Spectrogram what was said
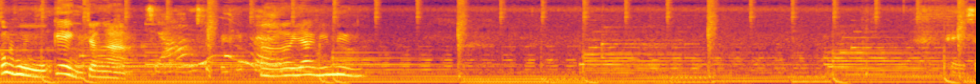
โอ้โหเก่งจังอะส่งความรู้สึกไปที่ปเอลายอยากนิดนึงหายใจ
